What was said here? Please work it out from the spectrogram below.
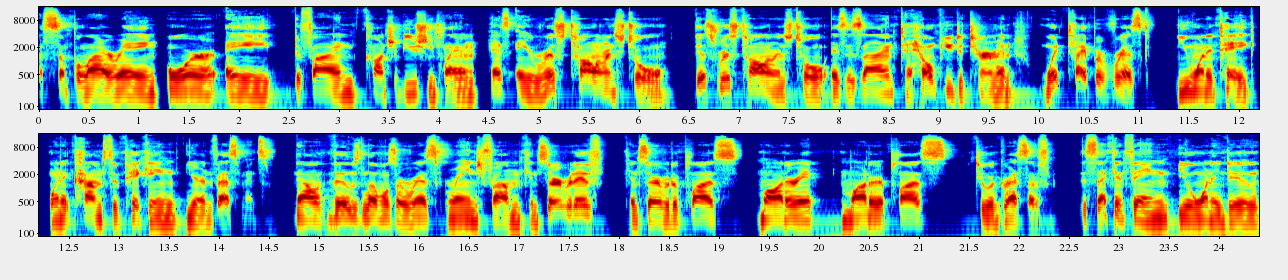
a simple IRA, or a defined contribution plan, has a risk tolerance tool. This risk tolerance tool is designed to help you determine what type of risk you want to take when it comes to picking your investments. Now, those levels of risk range from conservative conservative plus, moderate, moderate plus to aggressive. The second thing you'll want to do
